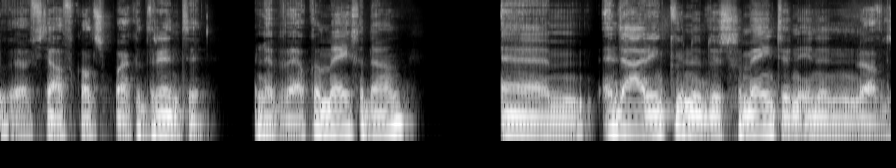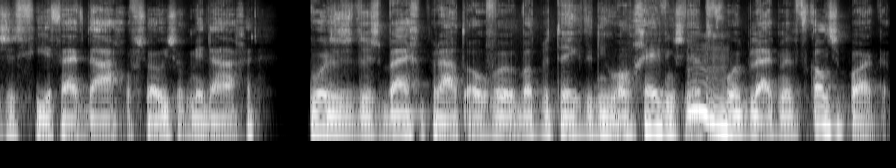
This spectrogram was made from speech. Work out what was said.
uh, Vitaal Vakantieparken Drenthe. En daar hebben wij ook aan meegedaan. Um, en daarin kunnen dus gemeenten in een, nou, is het vier, vijf dagen of zoiets, of middagen, worden ze dus bijgepraat over wat betekent de nieuwe omgevingswet voor het beleid met vakantieparken.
